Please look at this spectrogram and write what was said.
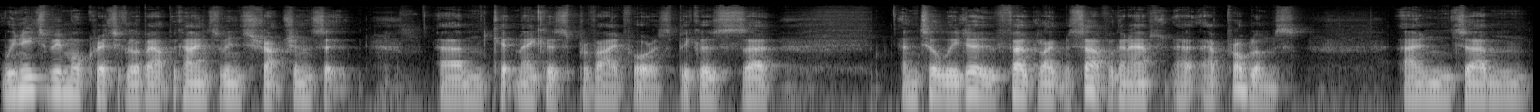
we need to be more critical about the kinds of instructions that um, kit makers provide for us because uh, until we do, folk like myself are going to have have problems, and um,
